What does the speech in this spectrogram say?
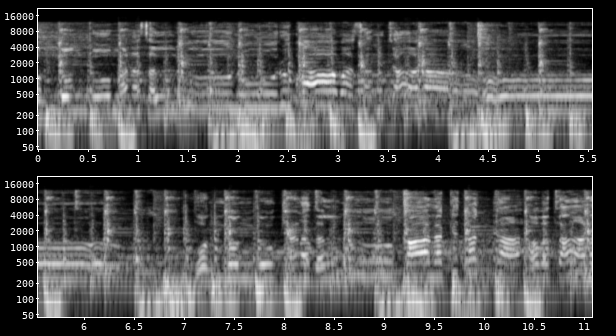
ಒಂದೊಂದು ಮನಸಲ್ಲೂ ನೂರು ಭಾವ ಸಂಚಾರ. ಒಂದೊಂದು ಕ್ಷಣದಲ್ಲೂ ಕಾಲಕ್ಕೆ ತಕ್ಕ ಅವತಾರ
